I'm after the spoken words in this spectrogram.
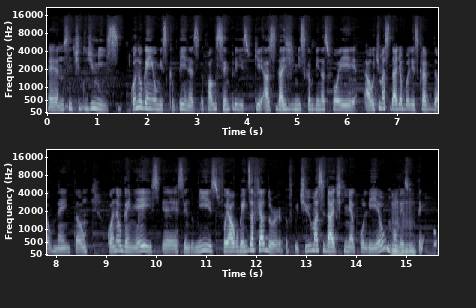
é, no sentido de Miss. Quando eu ganhei o Miss Campinas, eu falo sempre isso, que a cidade de Miss Campinas foi a última cidade a abolir a escravidão, né? Então, quando eu ganhei é, sendo Miss, foi algo bem desafiador. Eu tive uma cidade que me acolheu ao uhum. mesmo tempo,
